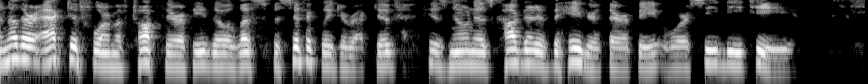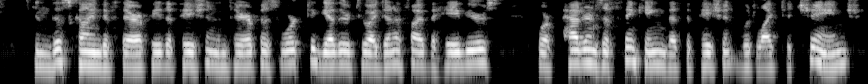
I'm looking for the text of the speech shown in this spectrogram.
Another active form of talk therapy, though less specifically directive, is known as cognitive behavior therapy, or CBT. In this kind of therapy, the patient and therapist work together to identify behaviors or patterns of thinking that the patient would like to change,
